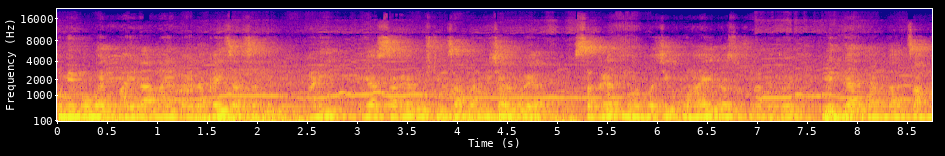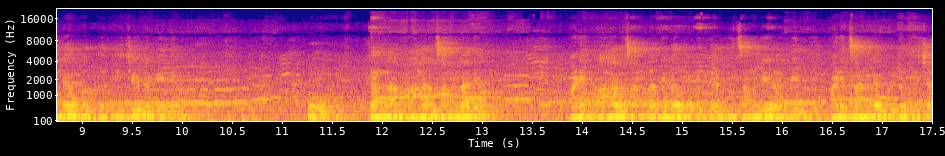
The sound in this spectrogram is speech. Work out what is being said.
तुम्ही मोबाईल पाहिला नाही पाहिला काहीच अडचण नाही. आणि या सगळ्या गोष्टींचा आपण विचार करूया. सगळ्यात महत्त्वाची पुन्हा एकदा सूचना देतोय विद्यार्थ्यांना चांगल्या पद्धतीचे डबे द्या. हो त्यांना आहार चांगला द्या. आणि आहार चांगला दिला तर विद्यार्थी चांगले राहतील आणि चांगल्या पद्धतीच्या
